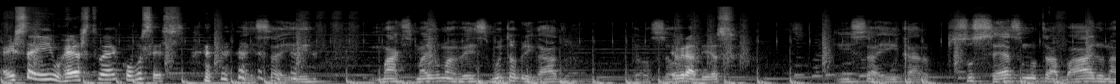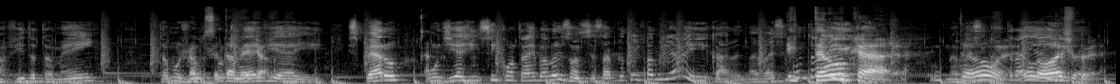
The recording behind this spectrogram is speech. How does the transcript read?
É isso aí, o resto é com vocês. É isso aí. Max, mais uma vez, muito obrigado pelo seu. Eu agradeço. Isso aí, cara. Sucesso no trabalho, na vida também. Tamo junto você pro também, que cara. deve aí. Espero um dia a gente se encontrar em Belo Horizonte. Você sabe que eu tenho família aí, cara. Nós vai se encontrar Então, aí, cara. cara. Nós vai se Então, encontrar é aí lógico. ainda. é.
